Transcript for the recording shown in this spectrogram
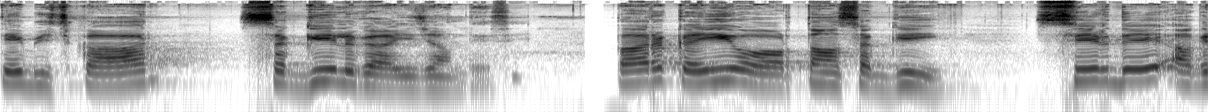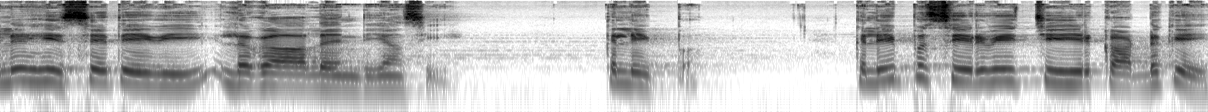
ਤੇ ਵਿਚਕਾਰ ਸੱਗੀ ਲਗਾਈ ਜਾਂਦੇ ਸੀ। ਪਰ ਕਈ ਔਰਤਾਂ ਸੱਗੀ ਸਿਰ ਦੇ ਅਗਲੇ ਹਿੱਸੇ ਤੇ ਵੀ ਲਗਾ ਲੈਂਦੀਆਂ ਸੀ। ਕਲਿੱਪ। ਕਲਿੱਪ ਸਿਰ ਵਿੱਚ ਚੀਰ ਕੱਢ ਕੇ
